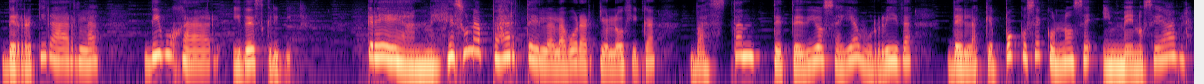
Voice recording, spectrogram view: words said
de retirarla, dibujar y describir. Créanme, es una parte de la labor arqueológica bastante tediosa y aburrida de la que poco se conoce y menos se habla.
